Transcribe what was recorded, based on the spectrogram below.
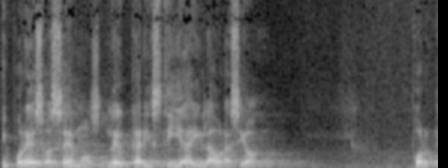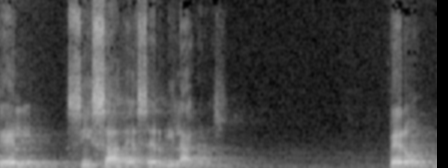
Y por eso hacemos la Eucaristía y la oración, porque Él sí sabe hacer milagros. Pero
